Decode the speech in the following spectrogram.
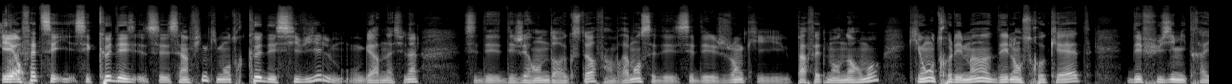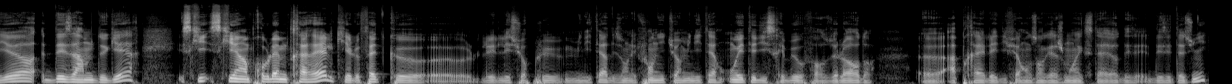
Et en fait, c'est que des, c'est un film qui montre que des civils, bon, garde nationale, c'est des, gérants de drugstore, enfin vraiment, c'est des, gens qui parfaitement normaux, qui ont entre les mains des lance-roquettes, des fusils mitrailleurs, des armes de guerre, ce qui, est un problème très réel, qui est le fait que euh, les, surplus militaires, disons les fournitures militaires, ont été distribuées aux forces de l'ordre. Euh, après les différents engagements extérieurs des, États-Unis,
